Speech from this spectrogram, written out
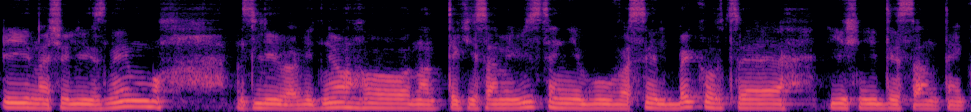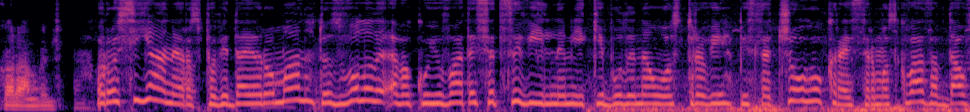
І на чолі з ним, зліва від нього, на такій самій відстані, був Василь Биков, це їхній десантний корабль. Росіяни, розповідає Роман, дозволили евакуюватися цивільним, які були на острові. Після чого крейсер Москва завдав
